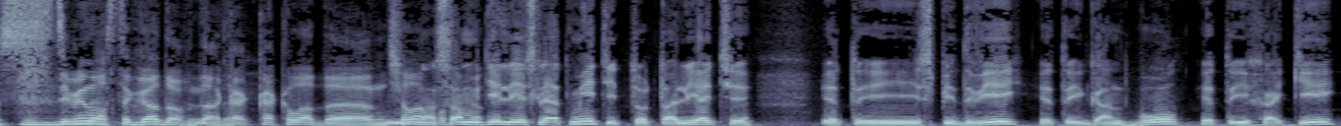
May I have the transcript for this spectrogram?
С 90-х годов, да, как, как Лада начала. На самом деле, если отметить, то Тольятти это и спидвей, это и гандбол, это и хоккей,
